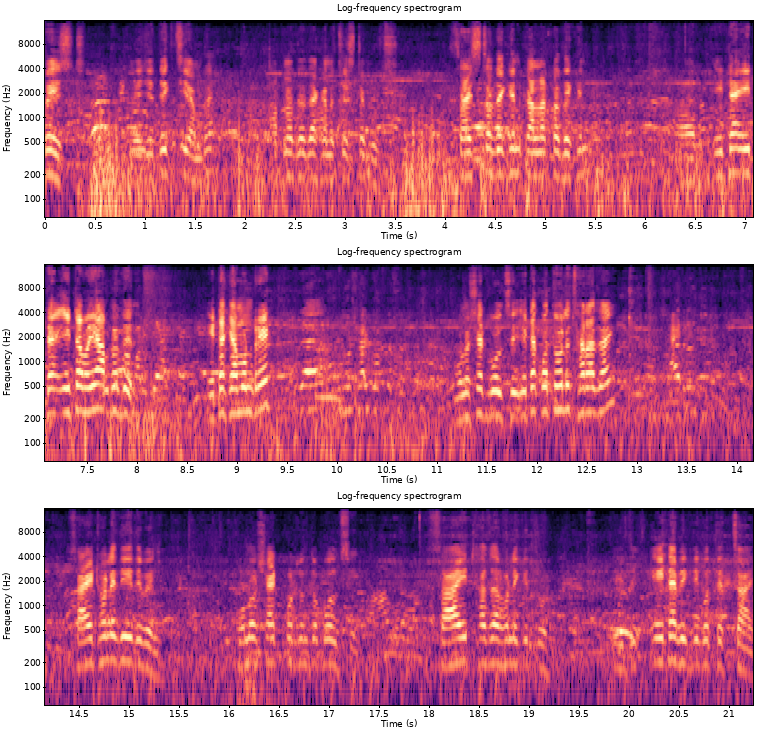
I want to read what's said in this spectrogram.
বেস্ট এই যে দেখছি আমরা। আপনাদের দেখানোর চেষ্টা করছি। সাইজটা দেখেন কালারটা দেখেন। আর এটা এটা এটা ভাইয়া আপনাদের? এটা কেমন রেট উনষাট বলছে। এটা কত হলে ছাড়া যায়? ষাট হলে দিয়ে দেবেন। উনষাট পর্যন্ত বলছি। ষাট হাজার হলে কিন্তু এই যে এইটা বিক্রি করতে চাই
